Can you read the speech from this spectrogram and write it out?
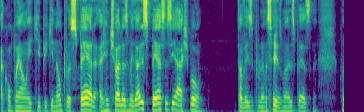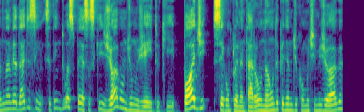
acompanhar uma equipe que não prospera, a gente olha as melhores peças e acha, bom, talvez o problema seja as maiores peças, né? Quando na verdade, assim, você tem duas peças que jogam de um jeito que pode ser complementar ou não, dependendo de como o time joga,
